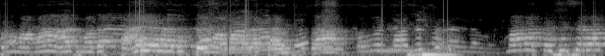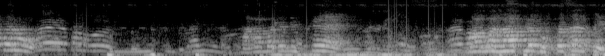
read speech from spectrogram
पण मामा आज माझा पाय एवढा दुखतोय मामा मला काही सुद्धा. मामा कशी सेवा करू? मनामध्ये आहे. मामा ना आपलं दुःख सांगते.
